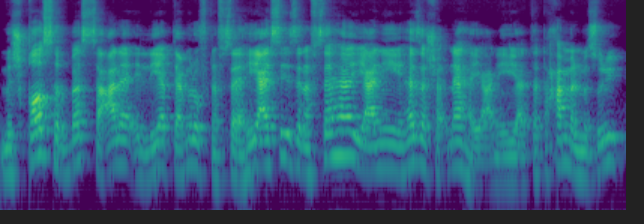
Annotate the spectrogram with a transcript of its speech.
مش قاصر بس على اللي هي بتعمله في نفسها هي عايز تأذي نفسها يعني هذا شأنها يعني تتحمل مسؤولية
